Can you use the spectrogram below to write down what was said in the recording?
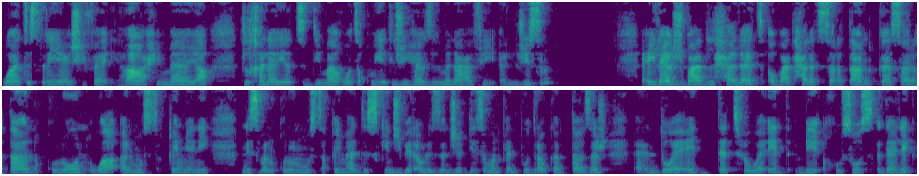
وتسريع شفائها حماية الخلايا الدماغ وتقوية الجهاز المناعة في الجسم. علاج بعض الحالات أو بعض حالات السرطان كسرطان قولون والمستقيم. يعني بالنسبة للقولون المستقيم هذا السكينجبير أو الزنجبيل سواء كان بودرة أو كان طازج عنده عدة فوائد بخصوص ذلك.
